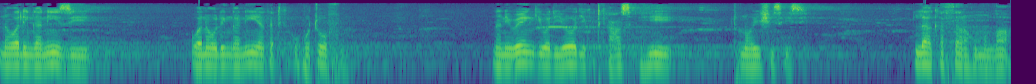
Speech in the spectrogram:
na walinganizi wanaolingania katika upotofu na ni wengi walioji katika asri hii tunaoishi sisi. La katharahum Allah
